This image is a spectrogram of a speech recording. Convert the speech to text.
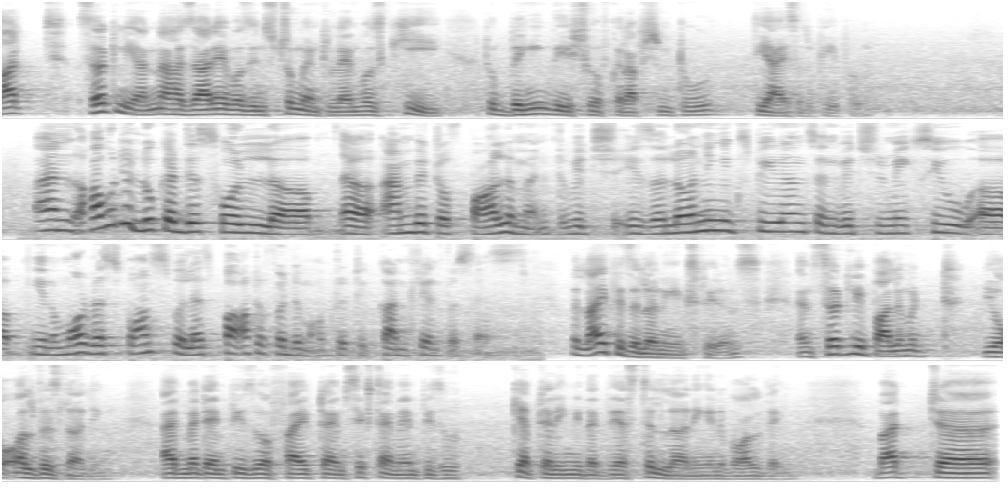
but certainly Anna Hazare was instrumental and was key to bringing the issue of corruption to the eyes of the people. And how would you look at this whole uh, uh, ambit of parliament, which is a learning experience and which makes you, uh, you know, more responsible as part of a democratic country and process? Well, life is a learning experience, and certainly parliament, you're always learning. I've met MPs who are five times, six time MPs who kept telling me that they're still learning and evolving. But uh,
